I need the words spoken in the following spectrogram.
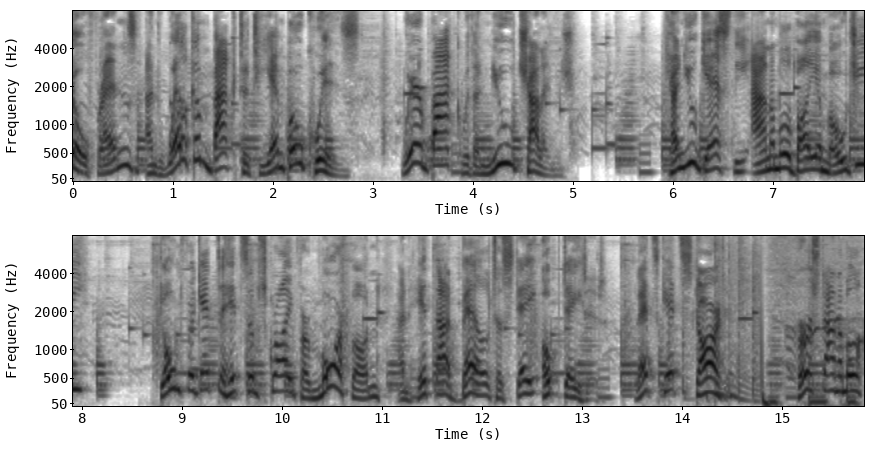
Hello, friends, and welcome back to Tiempo Quiz. We're back with a new challenge. Can you guess the animal by emoji? Don't forget to hit subscribe for more fun and hit that bell to stay updated. Let's get started. First animal.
